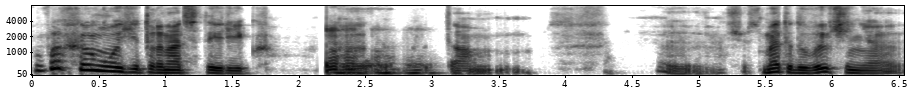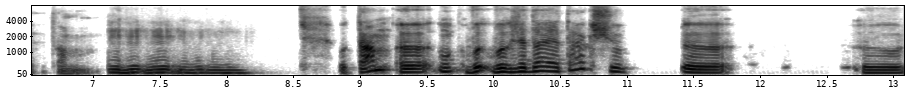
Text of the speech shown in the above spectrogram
в археології 13-й рік. Ага, е. Там е, щось методу вивчення там мгм, мгм. От Там е, ну, виглядає так, що е, е,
